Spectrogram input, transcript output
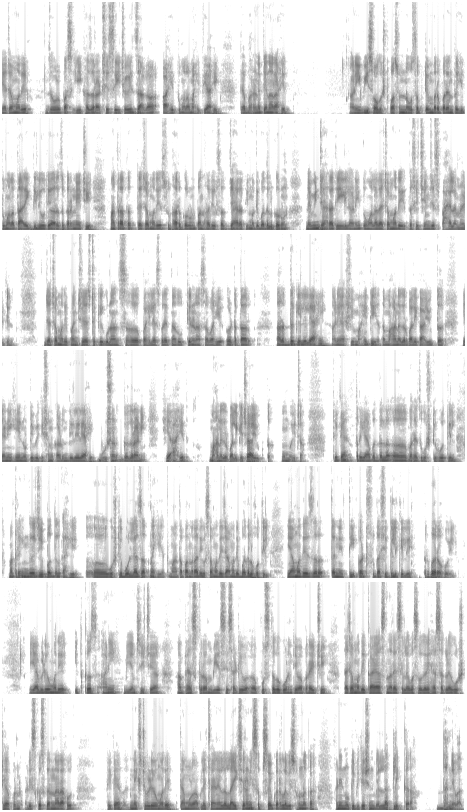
याच्यामध्ये जवळपास एक हजार आठशे सेहेचाळीस जागा आहेत तुम्हाला माहिती आहे. त्या भरण्यात येणार आहेत. आणि वीस ऑगस्टपासून नऊ सप्टेंबरपर्यंत ही तुम्हाला तारीख दिली होती अर्ज करण्याची. मात्र आता त्याच्यामध्ये सुधार करून पंधरा दिवसात जाहिरातीमध्ये बदल करून नवीन जाहिरात येईल आणि तुम्हाला त्याच्यामध्ये तसे चेंजेस पाहायला मिळतील. ज्याच्यामध्ये पंचेचाळीस टक्के गुणांसह पहिल्याच प्रयत्नात उत्तीर्ण असावा ही अट आता रद्द केलेली आहे. आणि अशी माहिती आता महानगरपालिका आयुक्त यांनी हे नोटिफिकेशन काढून दिलेले आहे. भूषण गगराणी हे आहेत महानगरपालिकेचे आयुक्त मुंबईच्या. ठीक आहे? तर याबद्दल बऱ्याच गोष्टी होतील. मात्र इंग्रजीबद्दल काही गोष्टी बोलल्या जात नाही आहेत मग आता पंधरा दिवसामध्ये ज्यामध्ये बदल होतील यामध्ये जर त्यांनी ती अटसुद्धा शिथिल केली तर बरं होईल. या व्हिडिओमध्ये इतकंच आणि बी एम सीच्या अभ्यासक्रम बी एस सीसाठी पुस्तकं कोणती वापरायची त्याच्यामध्ये काय असणार आहे सिलेबस वगैरे ह्या सगळ्या गोष्टी आपण डिस्कस करणार आहोत. ठीक आहे? नेक्स्ट व्हिडिओमध्ये. त्यामुळं आपल्या चॅनलला लाईक शेअर आणि सबस्क्राईब करायला विसरू नका आणि नोटिफिकेशन बेलला क्लिक करा. धन्यवाद.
